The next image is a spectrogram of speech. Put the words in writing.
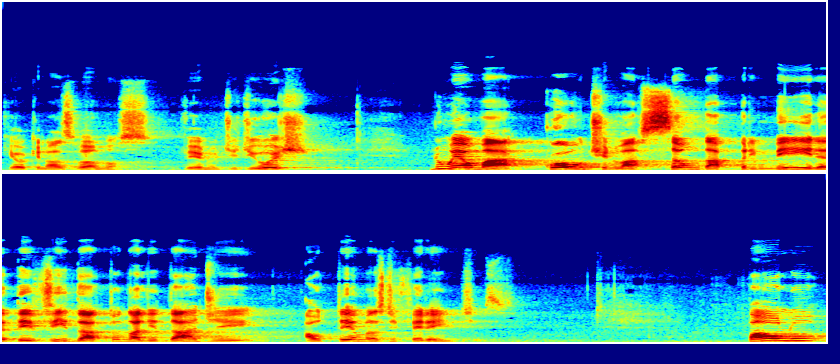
que é o que nós vamos ver no dia de hoje, não é uma continuação da primeira devido à tonalidade ao temas diferentes. Paulo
